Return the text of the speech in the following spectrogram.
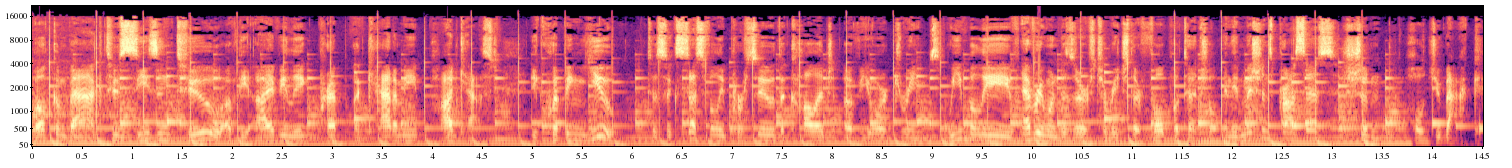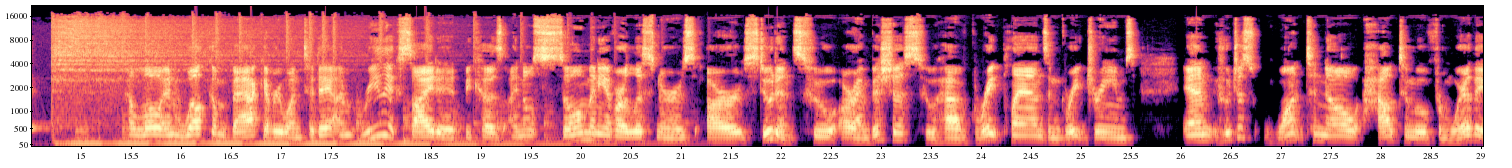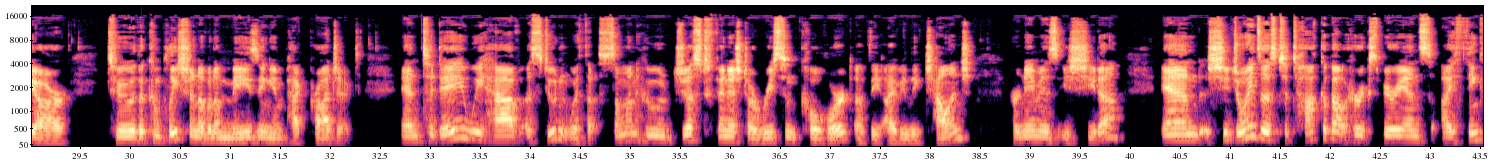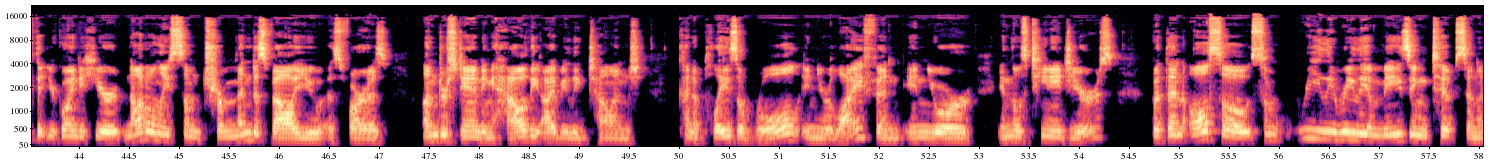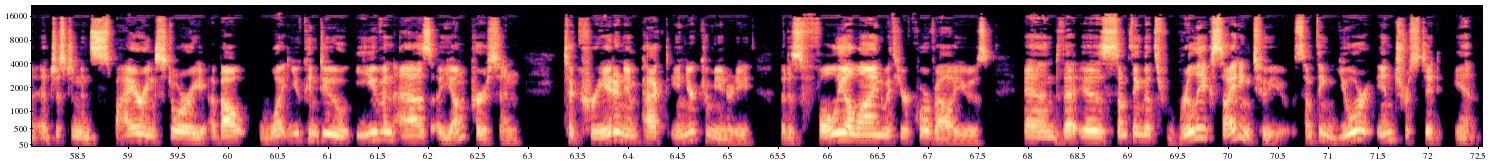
Welcome back to season two of the Ivy League Prep Academy podcast, equipping you to successfully pursue the college of your dreams. We believe everyone deserves to reach their full potential, and the admissions process shouldn't hold you back. Hello and welcome back, everyone. Today I'm really excited because I know so many of our listeners are students who are ambitious, who have great plans and great dreams, and who just want to know how to move from where they are to the completion of an amazing impact project. And today we have a student with us, someone who just finished our recent cohort of the Ivy League Challenge. Her name is Ishita, and she joins us to talk about her experience. I think that you're going to hear not only some tremendous value as far as understanding how the Ivy League Challenge kind of plays a role in your life and in your in those teenage years, but then also some really, really amazing tips and, and just an inspiring story about what you can do, even as a young person, to create an impact in your community that is fully aligned with your core values and that is something that's really exciting to you, something you're interested in.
